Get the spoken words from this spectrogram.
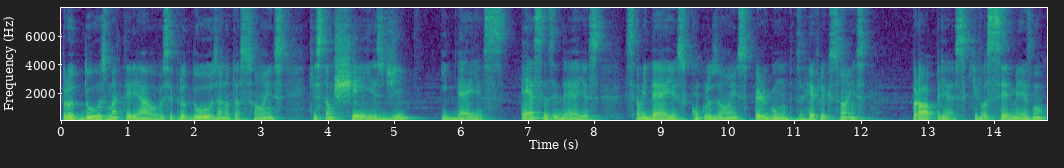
produz material, você produz anotações que estão cheias de ideias. Essas ideias são ideias, conclusões, perguntas, reflexões próprias que você mesmo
